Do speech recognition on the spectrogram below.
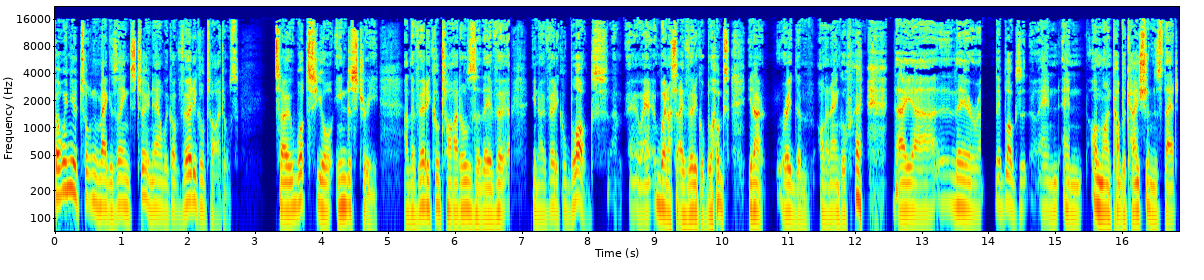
But when you're talking magazines too, now we've got vertical titles. So what's your industry? Are there vertical titles? Are there, ver- you know, vertical blogs? When I say vertical blogs, you don't read them on an angle. they are, uh, they're, they're blogs and, and online publications that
